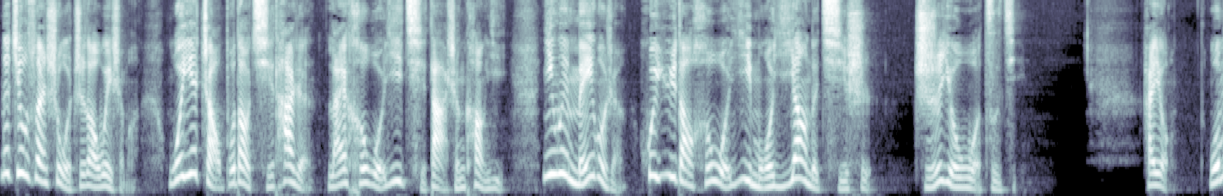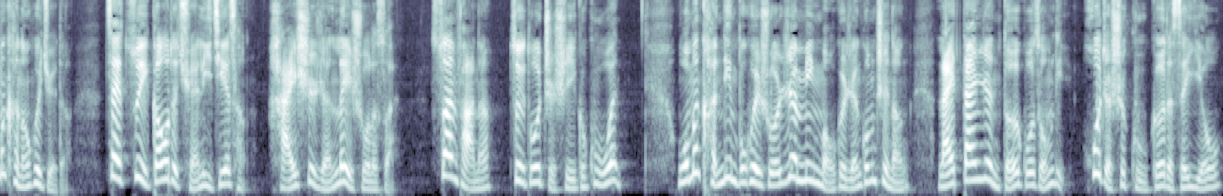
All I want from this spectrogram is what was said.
那就算是我知道为什么，我也找不到其他人来和我一起大声抗议，因为没有人会遇到和我一模一样的歧视，只有我自己。还有，我们可能会觉得，在最高的权力阶层，还是人类说了算。算法呢，最多只是一个顾问，我们肯定不会说任命某个人工智能来担任德国总理或者是谷歌的 CEO。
